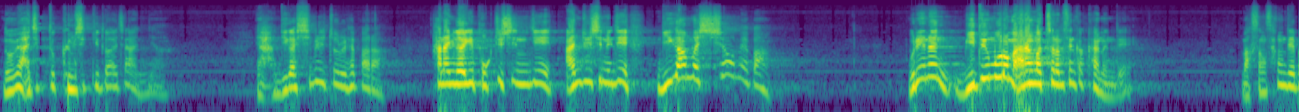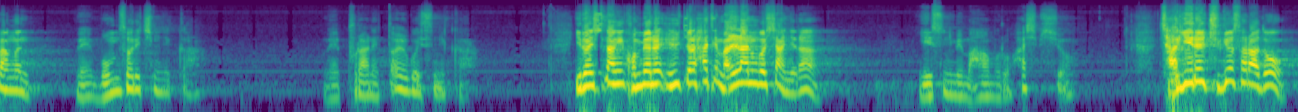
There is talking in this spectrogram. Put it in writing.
너 왜 아직도 금식 기도하지 않냐? 야, 네가 11조를 해봐라. 하나님 너에게 복 주시는지 안 주시는지 네가 한번 시험해봐. 우리는 믿음으로 말한 것처럼 생각하는데 막상 상대방은 왜 몸서리 칩니까? 왜 불안에 떨고 있습니까? 이런 신앙의 권면을 일절 하지 말라는 것이 아니라 예수님의 마음으로 하십시오. 자기를 죽여서라도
